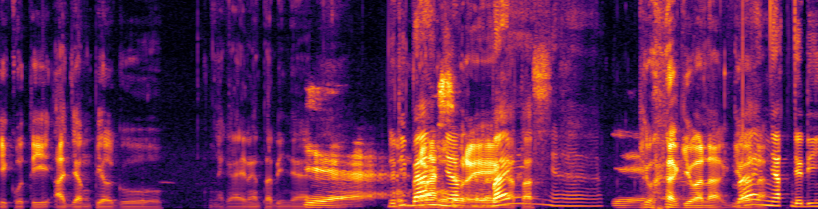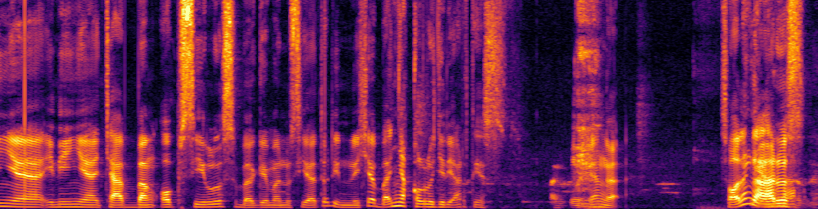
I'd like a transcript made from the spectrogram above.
ikuti ajang pilgub. Ya kan yang tadinya. Iya. Jadi Gombrang, banyak, gombreng banyak. atas. Iya. Gimana gimana gimana? Banyak jadinya ininya cabang opsi lu sebagai manusia tuh di Indonesia banyak kalau lu jadi artis. Oke. Ya enggak? Soalnya nggak Iya, harus benar.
